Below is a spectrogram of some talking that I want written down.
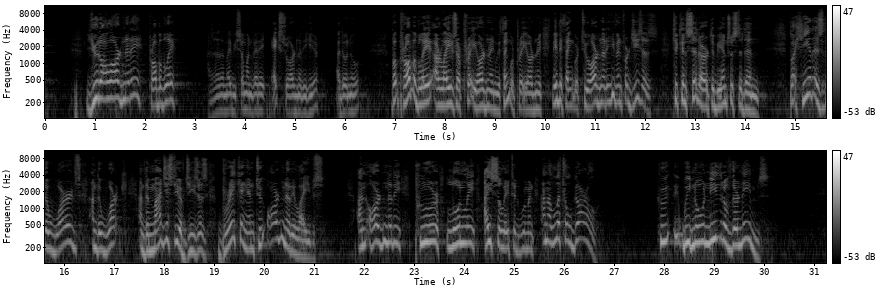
You're all ordinary, probably. I know there might be someone very extraordinary here. I don't know. But probably our lives are pretty ordinary and we think we're pretty ordinary. Maybe think we're too ordinary even for Jesus to consider, to be interested in. But here is the words and the work and the majesty of Jesus breaking into ordinary lives. An ordinary, poor, lonely, isolated woman and a little girl who we know neither of their names.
